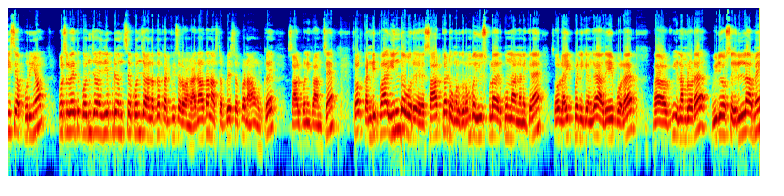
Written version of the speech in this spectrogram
ஈஸியாக புரியும். ஒரு சில பேருக்கு கொஞ்சம் இது எப்படி வந்துச்சு? கொஞ்சம் அந்த இடத்துல கன்ஃபியூஸ் ஆவாங்க அதனால தான் நான் ஸ்டெப் பை ஸ்டெப்பாக நான் உங்களுக்கு சால்வ் பண்ணி காமிச்சேன். ஸோ கண்டிப்பாக இந்த ஒரு ஷார்ட்கட் உங்களுக்கு ரொம்ப யூஸ்ஃபுல்லாக இருக்கும்னு நான் நினைக்கிறேன். ஸோ லைக் பண்ணிக்கோங்க. அதே போல் நம்மளோட வீடியோஸ் எல்லாமே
